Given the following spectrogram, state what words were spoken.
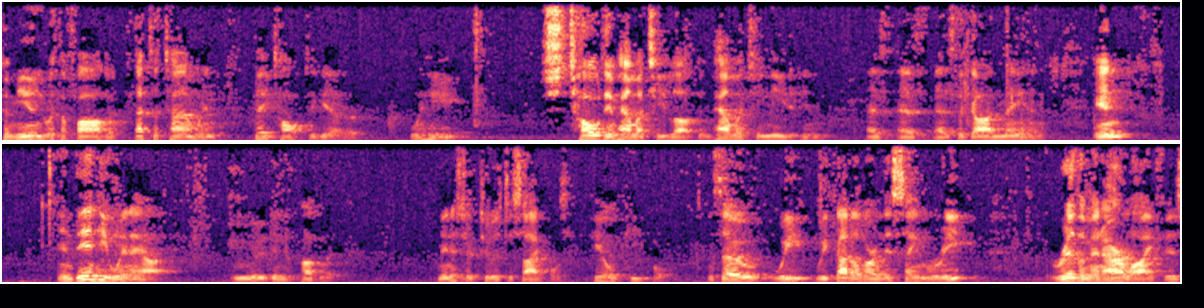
communed with the Father. That's a time when they talked together, when he told him how much he loved him, how much he needed him as, as, as the God man. And, and then he went out and moved into public, ministered to his disciples, healed people. And so we, we've got to learn this same re- rhythm in our life is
